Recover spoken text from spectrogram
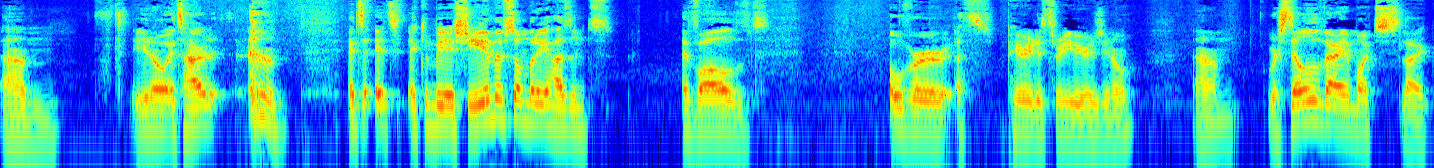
um, you know, it's hard. it's it's it can be a shame if somebody hasn't evolved over a period of three years. You know, um, we're still very much like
